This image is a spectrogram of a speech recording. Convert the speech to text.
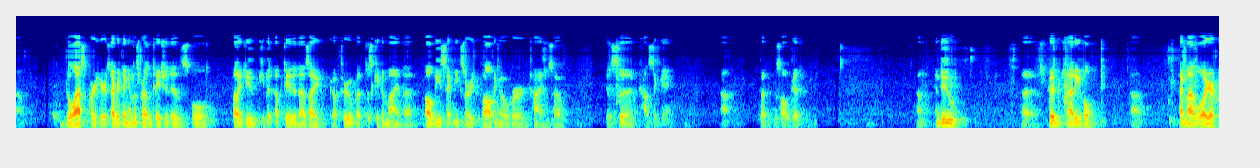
um, the last part here is everything in this presentation is old but I do keep it updated as I go through. But just keep in mind that all these techniques are evolving over time, so it's a constant game. Uh, but it's all good. Um, and do uh, good, not evil. Uh, I'm not a lawyer.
